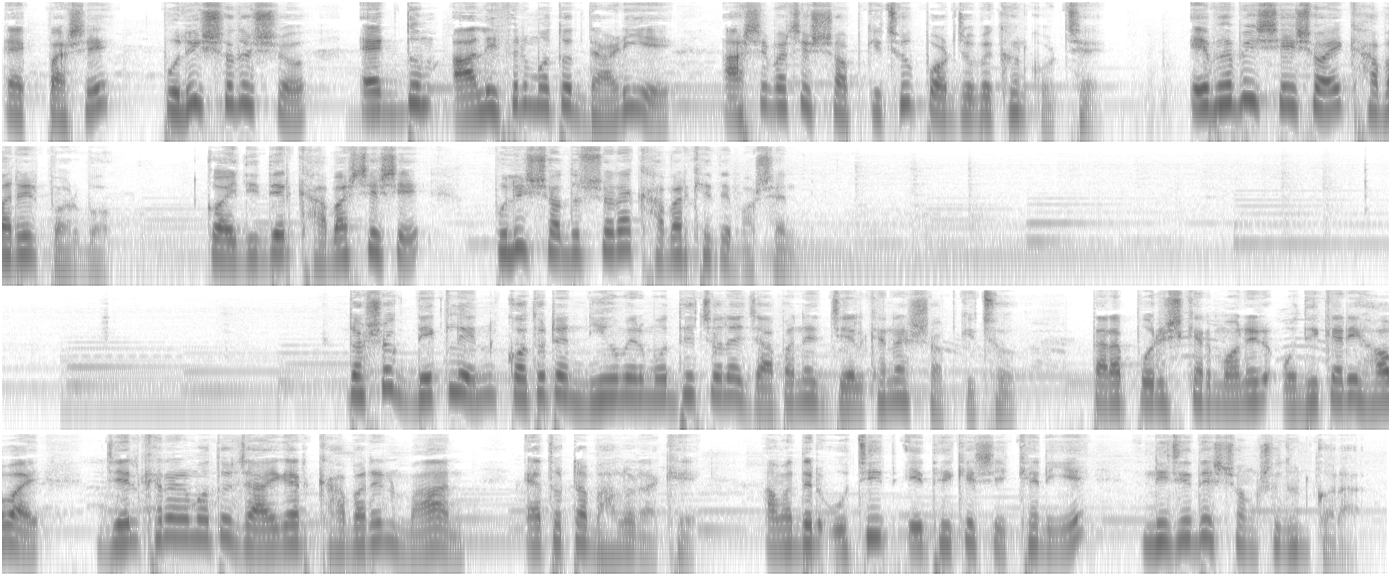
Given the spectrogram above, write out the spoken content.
এক পাশে পুলিশ সদস্য একদম আলিফের মতো দাঁড়িয়ে আশেপাশে সবকিছু পর্যবেক্ষণ করছে। এভাবেই শেষ হয় খাবারের পর্ব। কয়েদিদের খাবার শেষে পুলিশ সদস্যরা খাবার খেতে বসেন। দর্শক দেখলেন কতটা নিয়মের মধ্যে চলে জাপানের জেলখানার সবকিছু। তারা পরিষ্কার মনের অধিকারী হওয়ায় জেলখানার মতো জায়গার খাবারের মান এতটা ভালো রাখে। আমাদের উচিত এ থেকে শিক্ষা নিয়ে নিজেদের সংশোধন করা।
